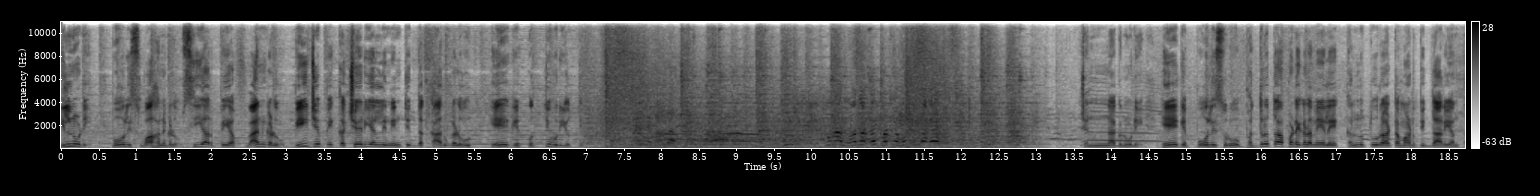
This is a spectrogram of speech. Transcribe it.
ಇಲ್ಲಿ ನೋಡಿ, ಪೊಲೀಸ್ ವಾಹನಗಳು ಸಿಆರ್ಪಿಎಫ್ ವ್ಯಾನ್ಗಳು ಬಿಜೆಪಿ ಕಚೇರಿಯಲ್ಲಿ ನಿಂತಿದ್ದ ಕಾರುಗಳು ಹೇಗೆ ಹೊತ್ತಿ ಉರಿಯುತ್ತಿವೆ? ಚೆನ್ನಾಗಿ ನೋಡಿ, ಹೇಗೆ ಪೊಲೀಸರು ಭದ್ರತಾ ಪಡೆಗಳ ಮೇಲೆ ಕಲ್ಲು ತೂರಾಟ ಮಾಡುತ್ತಿದ್ದಾರೆ ಅಂತ.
